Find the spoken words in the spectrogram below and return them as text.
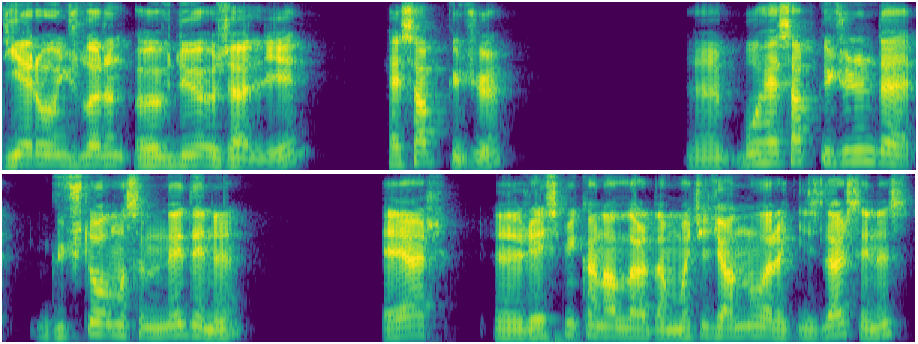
diğer oyuncuların övdüğü özelliği hesap gücü. E, bu hesap gücünün de güçlü olmasının nedeni eğer e, resmi kanallardan maçı canlı olarak izlerseniz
